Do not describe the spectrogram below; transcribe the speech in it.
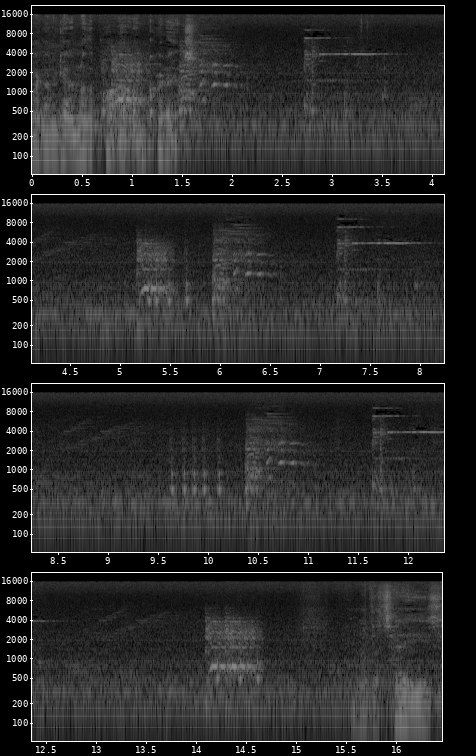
we going to get another pot out on credits? Another tease.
